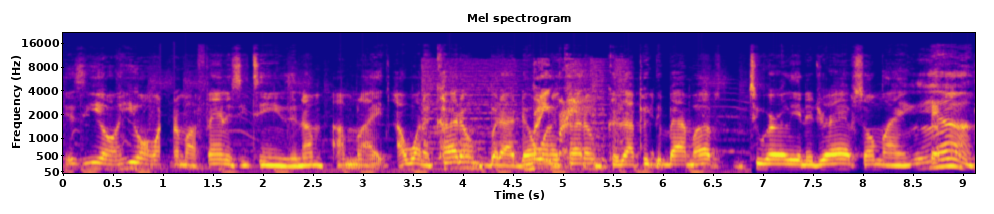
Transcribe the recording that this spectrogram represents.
Is he on? He on one of my fantasy teams, and I'm I'm like I want to cut him, but I don't want to cut him because I picked the Bama up too early in the draft. So I'm like, yeah.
